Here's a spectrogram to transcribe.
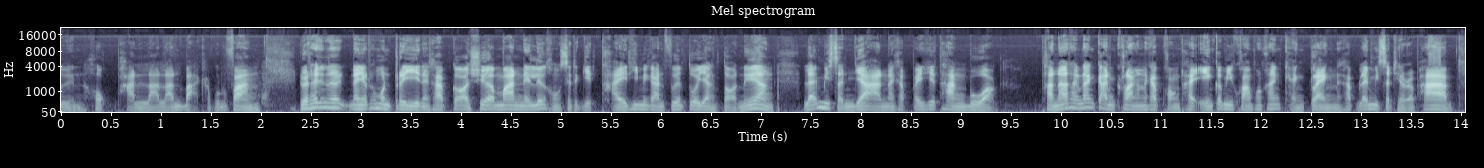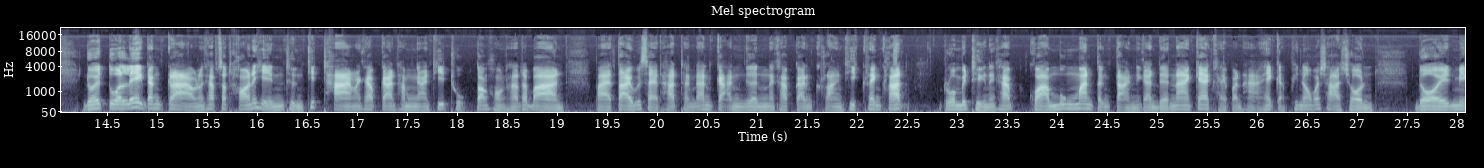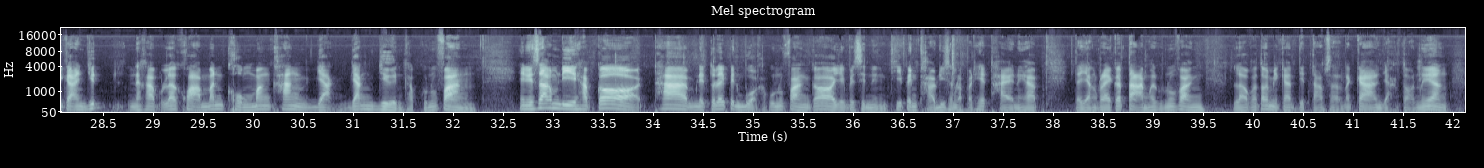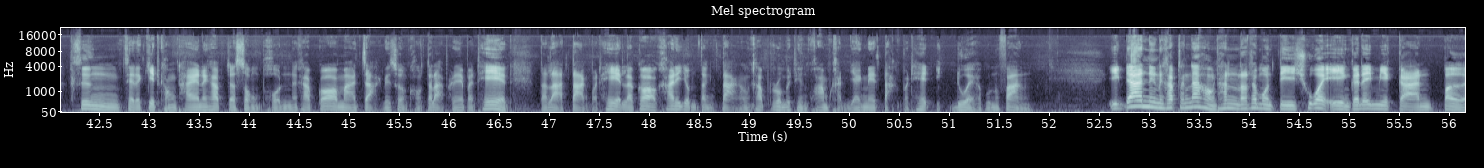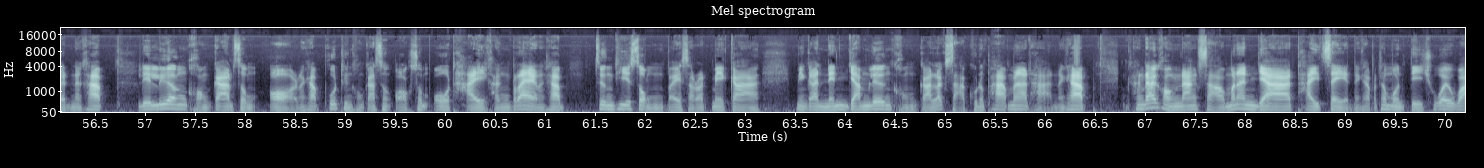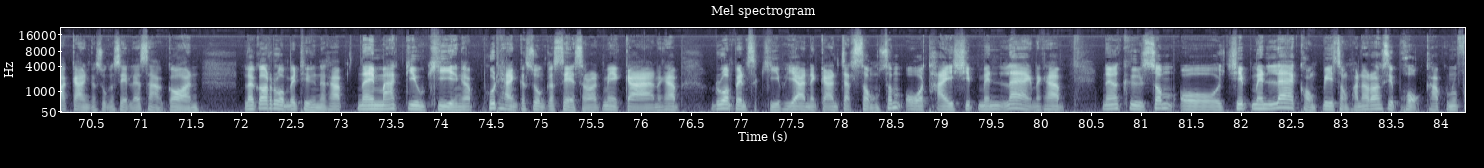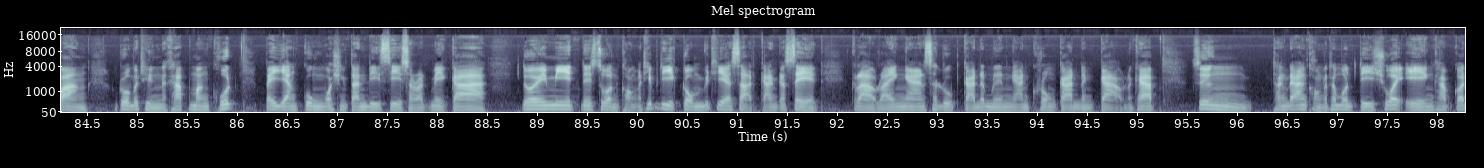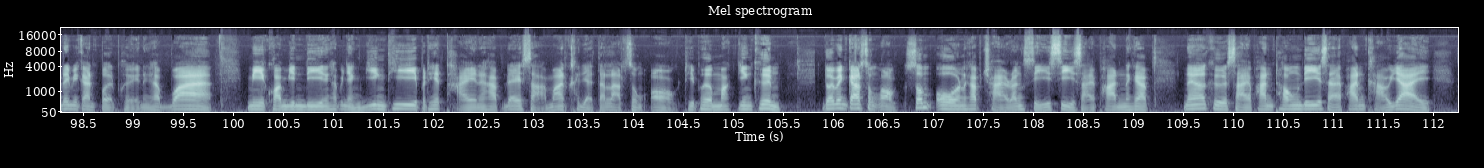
256,000 ล้านล้านบาทครับคุณฟัง โดยท่านนายกรัฐมนตรีนะครับก็เชื่อมั่นในเรื่องของเศรษฐกิจไทยที่มีการฟื้นตัวอย่างต่อเนื่อง และมีสัญญาณนะครับไปที่ทางบวก ฐานะทางด้านการคลังนะครับของไทยเองก็มีความค่อนข้างแข็งแกร่งนะครับและมีเสถียรภาพ โดยตัวเลขดังกล่าวนะครับสะท้อนให้เห็นถึงทิศทางนะครับการทำงานที่ถูกต้องของรัฐบาล ภายใต้วิสัยทัศน์ทางด้านการเงินนะครับการคลังที่เคร่งครัดรวมไปถึงนะครับความมุ่งมั่นต่างๆ ในการเดินหน้าแก้ไขปัญหาให้กับพี่น้องประชาชน โดยมีการยึดนะครับและความมั่นคงมั่งคั่งอย่างยั่งยืนครับคุณผู้ฟัง อย่างที่ทราบกันดีครับก็ถ้าในตัวเลขเป็นบวกครับคุณผู้ฟังก็ยังเป็นสิ่งหนึ่งที่เป็นข่าวดีสำหรับประเทศไทยนะครับแต่อย่างไรก็ตามครับคุณผู้ฟัง เราก็ต้องมีการติดตามสถานการณ์อย่างต่อเนื่อง ซึ่งเศรษฐกิจของไทยนะครับจะส่งผลนะครับก็มาจากในส่วนของตลาดภายในประเทศ ตลาดต่างประเทศ แล้วก็ค่านิยมต่างๆนะครับรวมไปถึงความขัดแย้งในต่างประเทศอีกด้วยครับคุณผู้ฟัง อีกด้านหนึ่งนะครับทางด้านของท่านรัฐมนตรีช่วยเองก็ได้มีการเปิดนะครับในเรื่องของการส่งออกนะครับพูดถึงของการส่งออกส้มโอไทยครั้งแรกนะครับ ซึ่งที่ส่งไปสหรัฐอเมริกา มีการเน้นย้ำเรื่องของการรักษาคุณภาพมาตรฐานนะครับ ทางด้านของนางสาวมนัญญาไทยเศษนะครับรัฐมนตรีช่วยว่าการกระทรวงเกษตรและสหกรณ์ แล้วก็รวมไปถึงนะครับในมาร์คกิลคีนะครับผู้แทนกระทรวงเกษตรสหรัฐอเมริกานะครับร่วมเป็นสกขีพยานในการจัดส่งส้มโอไทยชิปเมนต์แรกนะครับนั่นก็คือส้มโอชิปเมนต์แรกของปี 2516 ครับคุณผู้ฟัง รวมไปถึงนะครับมังคุดไปยังกรุงวอชิงตันดีซีสหรัฐอเมริกาโดยมีในส่วนของอธิบดีกรมวิทยาศาสตร์การเกษตร กล่าวรายงานสรุปการดำเนินงานโครงการดังกล่าวนะครับ ซึ่ง ทางด้านของรัฐมนตรีช่วยเองครับก็ได้มีการเปิดเผยนะครับว่ามีความยินดีนะครับเป็นอย่างยิ่งที่ประเทศไทยนะครับได้สามารถขยายตลาดส่งออกที่เพิ่มมากยิ่งขึ้น โดยเป็นการส่งออกส้มโอนะครับฉายรังสี 4 สายพันธุ์นะครับนั่นก็คือสายพันธุ์ทองดี สายพันธุ์ขาวใหญ่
